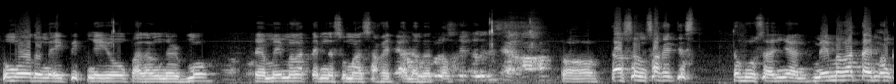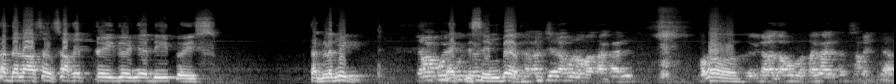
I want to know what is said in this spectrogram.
Umurong, naipit niya yung parang nerve mo. Kaya may mga time na sumasakit talaga to. Ah, ah. Oo. Tapos ang sakit yung tubusan yan. May mga time ang kadalasan sakit trigger niya dito is taglamig. Tsaka po, Like yung- December. Nagkansel ako na matagal. Oo. Naglalakad ako matagal, ang sakit niya.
